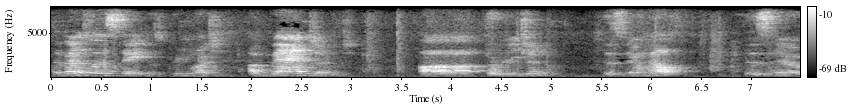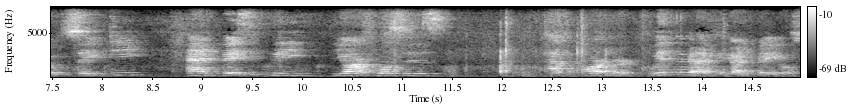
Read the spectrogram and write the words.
The Venezuelan state has pretty much abandoned uh, the region. There's no health, there's no safety, and basically the armed forces have partnered with the garimpeiros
